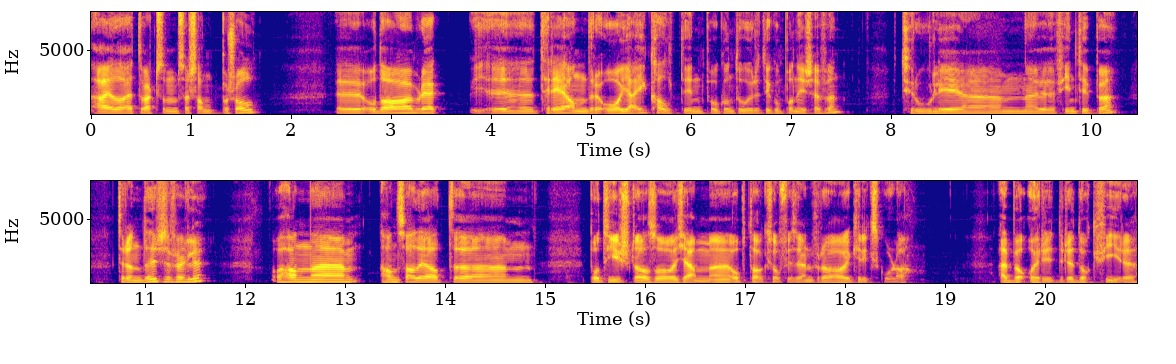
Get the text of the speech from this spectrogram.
er jeg da etter hvert som sersjant på Skjold. Eh, Og da ble jeg, eh, tre andre og jeg kalte inn på kontoret til komponisjefen. Utrolig eh, fin type. Trønder, selvfølgelig. Og han, eh, han sa det at eh, på tirsdag så kommer opptaksoffiseren fra krigsskolen. Jeg beordrer dere fire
